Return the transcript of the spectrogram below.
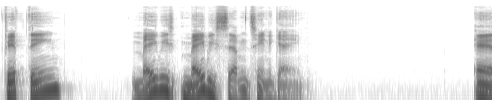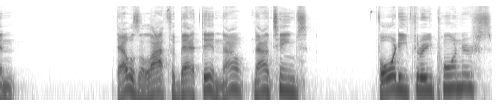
15, maybe maybe 17 a game. And that was a lot for back then. Now now teams 43 pointers.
